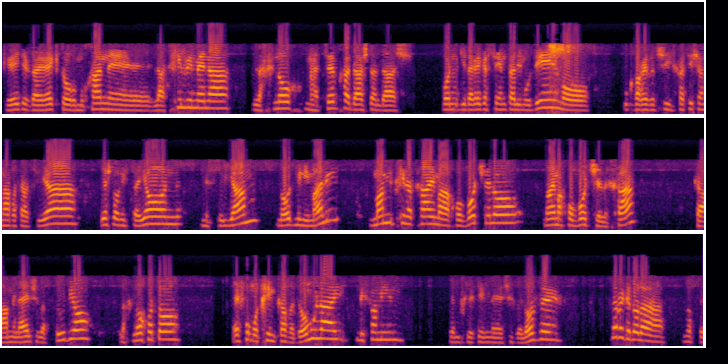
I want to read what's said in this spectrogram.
קריאיטיב דירקטור מוכן להתחיל ממנה, לחנוך מעצב חדש דנדש, בוא נגיד הרגע סיים את הלימודים, או הוא כבר איזושהי חצי שנה בתעשייה, יש לו ניסיון מסוים, מאוד מינימלי, מה מבחינתך עם החובות שלו, מה עם החובות שלך, כמנהל של הסטודיו, לחנוך אותו, איפה מותחים קו אדום אולי, לפעמים, ומחליטים אה, שזה לא זה. זה בגדול הנושא.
